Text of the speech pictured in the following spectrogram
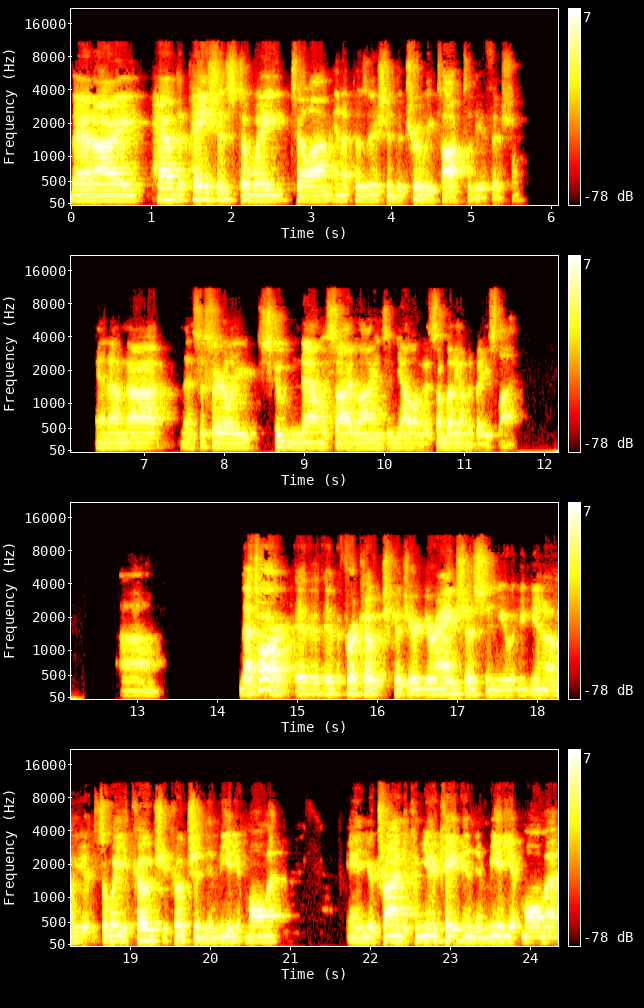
that I have the patience to wait till I'm in a position to truly talk to the official. And I'm not necessarily scooting down the sidelines and yelling at somebody on the baseline. Um, that's hard uh, uh, uh, for a coach because you're you're anxious and you you know you, it's the way you coach. You coach in the immediate moment and you're trying to communicate in the immediate moment.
